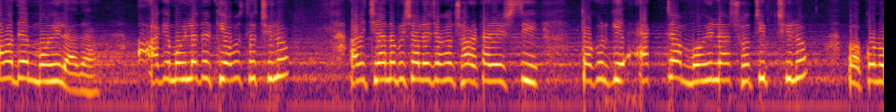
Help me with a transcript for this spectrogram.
আমাদের মহিলারা, আগে মহিলাদের কি অবস্থা ছিল? আমি ছিয়ানব্বই সালে যখন সরকার এসেছি, তখন কি একটা মহিলা সচিব ছিল বা কোনো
